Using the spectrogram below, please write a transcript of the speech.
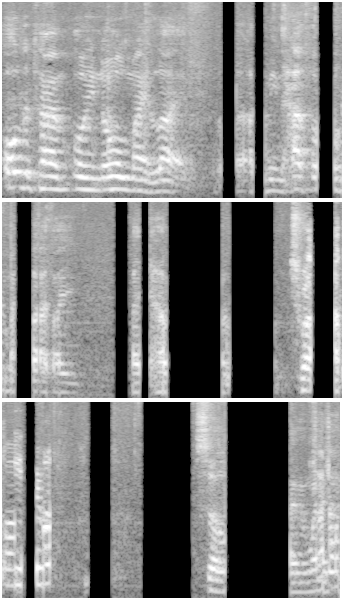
all the time, or in all my life, I mean, half of my life, I, I have tried. So, and when I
